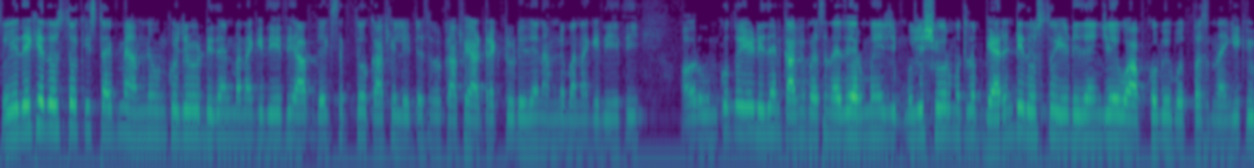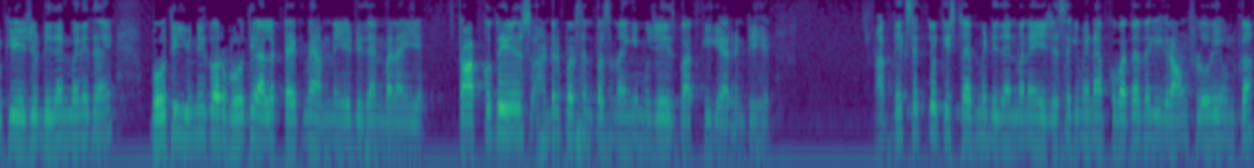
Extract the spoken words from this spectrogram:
तो ये देखिए दोस्तों, किस टाइप में हमने उनको जो डिज़ाइन बना के दी थी, आप देख सकते हो, काफ़ी लेटेस्ट और काफ़ी अट्रैक्टिव डिज़ाइन हमने बना के दी थी। और उनको तो ये डिज़ाइन काफ़ी पसंद आई थी, और मैं मुझे श्योर मतलब गारंटी दोस्तों, ये डिज़ाइन जो है वो आपको भी बहुत पसंद आएँगी, क्योंकि ये जो डिज़ाइन बने थे, बहुत ही यूनिक और बहुत ही अलग टाइप में हमने ये डिज़ाइन बनाई है। तो आपको तो ये हंड्रेड परसेंट पसंद आएँगी, मुझे इस बात की गारंटी है। आप देख सकते हो किस टाइप में डिज़ाइन बनाई है। जैसे कि मैंने आपको बताया था कि ग्राउंड फ्लोर ही उनका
